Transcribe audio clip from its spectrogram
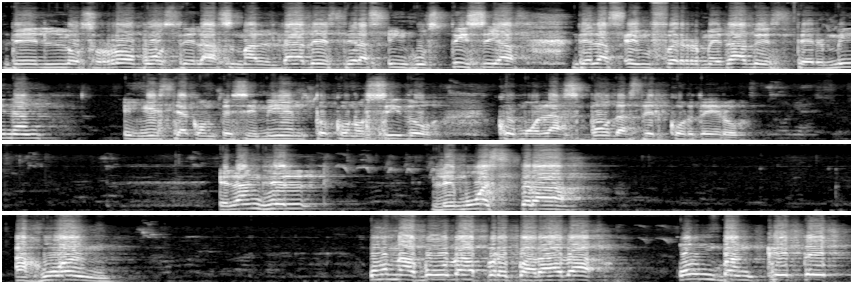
de los robos, de las maldades, de las injusticias, de las enfermedades, terminan en este acontecimiento conocido como las bodas del Cordero. El ángel le muestra a Juan una boda preparada, un banquete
